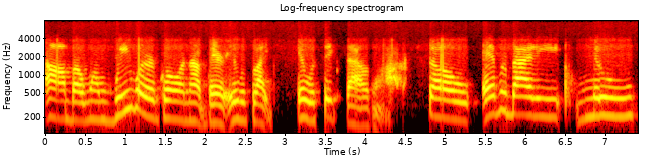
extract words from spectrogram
um, but when we were growing up there, it was like, it was 6,000. So everybody knew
